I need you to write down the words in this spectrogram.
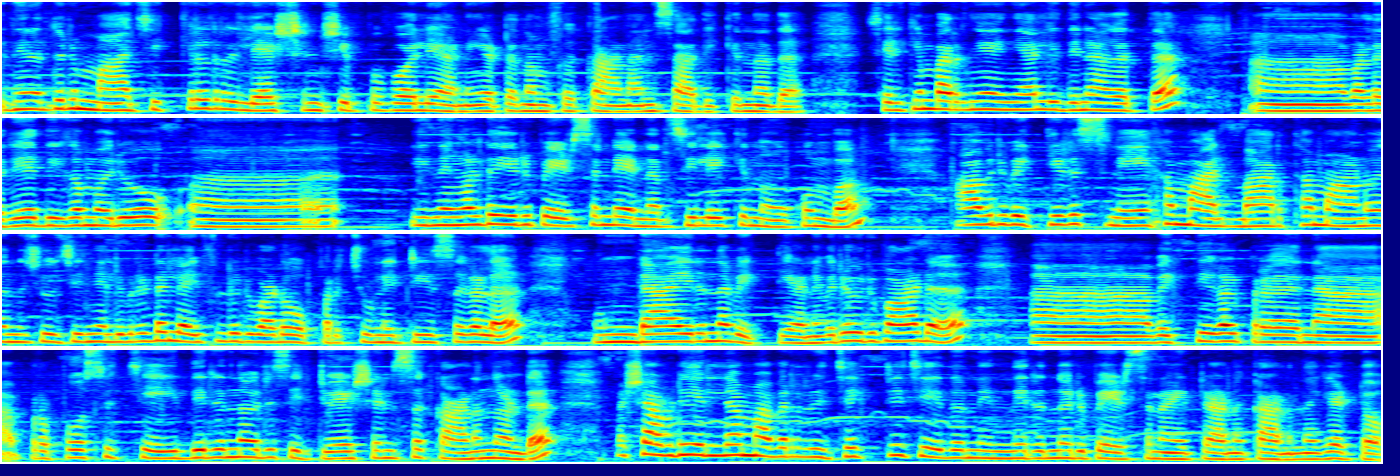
ഇതിനകത്തൊരു മാജിക്കൽ റിലേഷൻഷിപ്പ് പോലെയാണ് കേട്ടോ നമുക്ക് കാണാൻ സാധിക്കുന്നത്. ശരിക്കും പറഞ്ഞു കഴിഞ്ഞാൽ ഇതിനകത്ത് വളരെയധികം ഒരു ഈ നിങ്ങളുടെ ഈ ഒരു പേഴ്സന്റെ എനർജിയിലേക്ക് നോക്കുമ്പം ആ ഒരു വ്യക്തിയുടെ സ്നേഹം ആത്മാർത്ഥമാണോ എന്ന് ചോദിച്ചു കഴിഞ്ഞാൽ ഇവരുടെ ലൈഫിൽ ഒരുപാട് ഓപ്പർച്യൂണിറ്റീസുകൾ ഉണ്ടായിരുന്ന വ്യക്തിയാണ്. ഇവർ ഒരുപാട് വ്യക്തികൾ പ്രപ്പോസ് ചെയ്തിരുന്ന ഒരു സിറ്റുവേഷൻസ് കാണുന്നുണ്ട്. പക്ഷെ അവിടെയെല്ലാം അവർ റിജക്റ്റ് ചെയ്ത് നിന്നിരുന്ന ഒരു പേഴ്സണായിട്ടാണ് കാണുന്നത് കേട്ടോ.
